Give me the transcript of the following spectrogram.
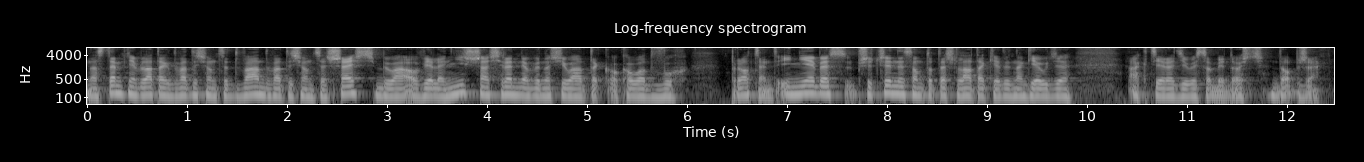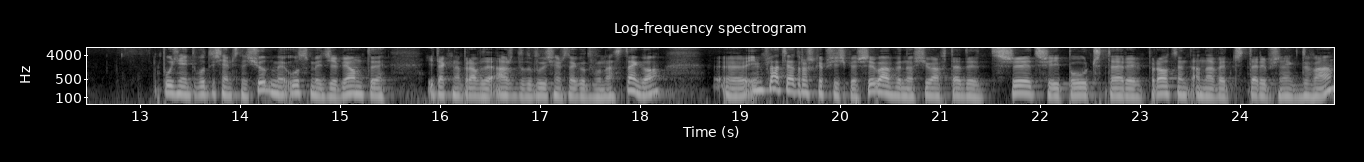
Następnie w latach 2002-2006 była o wiele niższa, średnio wynosiła tak około 2%. I nie bez przyczyny są to też lata, kiedy na giełdzie akcje radziły sobie dość dobrze. Później 2007, 2008, 2009 i tak naprawdę aż do 2012 e, inflacja troszkę przyspieszyła, wynosiła wtedy 3, 3,5, 4%, a nawet 4,2%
